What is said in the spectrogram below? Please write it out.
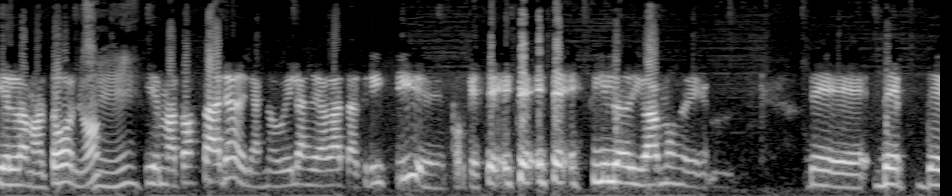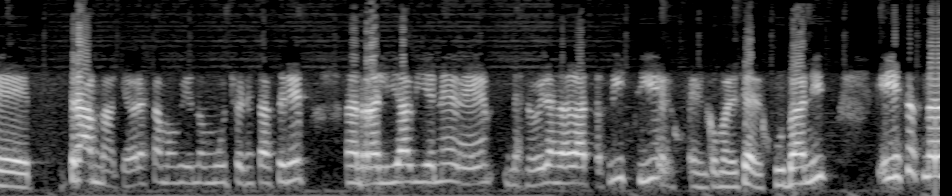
quién la mató, ¿no? Sí. Quién mató a Sara, de las novelas de Agatha Christie, eh, porque este, este, este estilo, digamos, de, de, de, de trama que ahora estamos viendo mucho en estas series, en realidad viene de las novelas de Agatha Christie, el, el- como decía, el Whodunit, y esa es una,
